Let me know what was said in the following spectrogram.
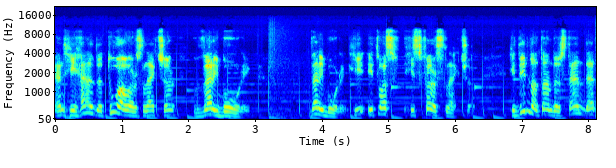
and he held a two hours lecture very boring. Very boring. He, it was his first lecture. He did not understand that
